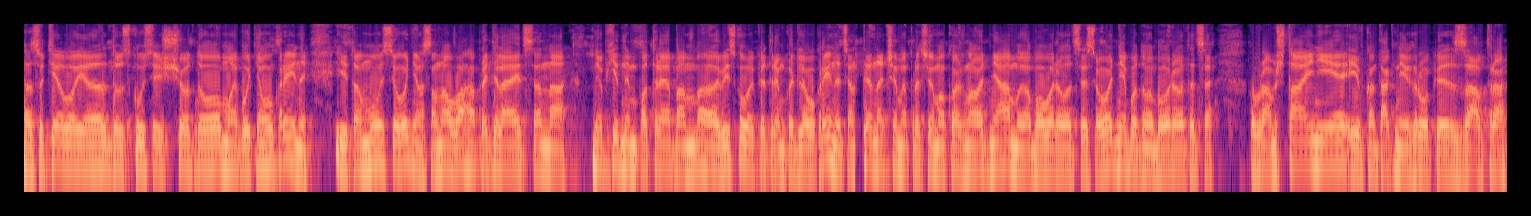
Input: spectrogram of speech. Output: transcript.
е, суттєвої дискусії щодо майбутнього України. І тому сьогодні основна увага приділяється на необхідним потребам е, військової підтримки для України. Це те, над чим ми працюємо кожного дня. Ми обговорювали це сьогодні. Будемо обговорювати це в Рамштайні і в контактній групі завтра.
